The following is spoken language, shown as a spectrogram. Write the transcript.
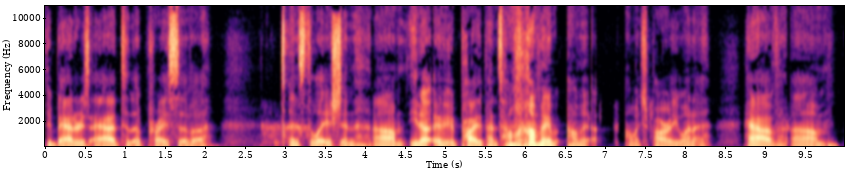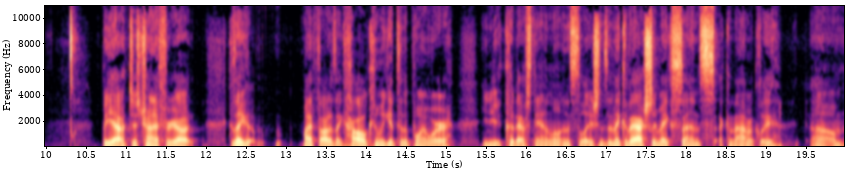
do batteries add to the price of a installation? Um, you know, it, it, probably depends how how many how many how much power you want to have. Um, but yeah, just trying to figure out because like my thought is like how can we get to the point where you, know, you could have standalone installations and they could actually make sense economically. Um,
